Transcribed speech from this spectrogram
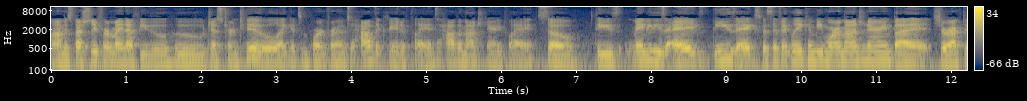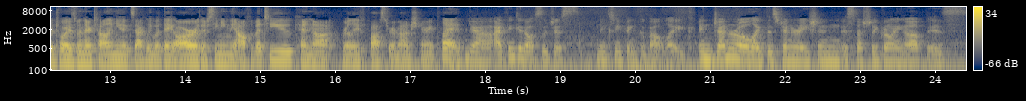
Um, especially for my nephew who just turned two, like it's important for him to have the creative play and to have imaginary play. So these maybe these eggs these eggs specifically can be more imaginary but directive toys when they're telling you exactly what they are or they're singing the alphabet to you cannot really foster imaginary play yeah i think it also just makes me think about like in general like this generation especially growing up is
